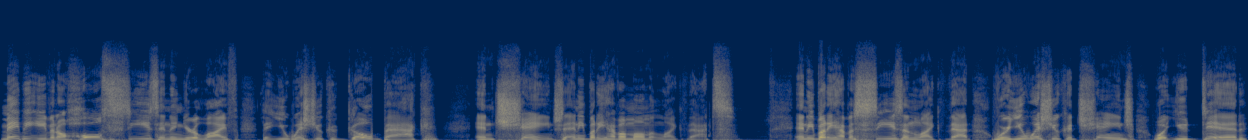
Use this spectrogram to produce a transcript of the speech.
maybe even a whole season in your life that you wish you could go back and change. Anybody have a moment like that? Anybody have a season like that where you wish you could change what you did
